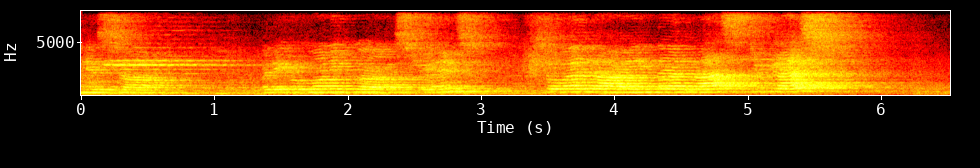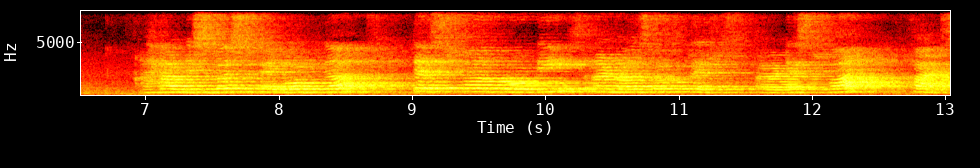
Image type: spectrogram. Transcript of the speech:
Yes, uh, very good morning uh, students. So, well, uh, in the last class, I have discussed about the test for proteins and also test, uh, test for fats.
